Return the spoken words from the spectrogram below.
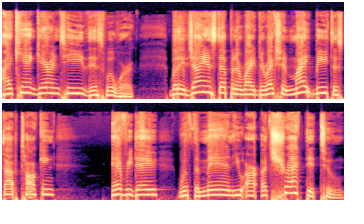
I can't guarantee this will work, but a giant step in the right direction might be to stop talking every day with the man you are attracted to.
